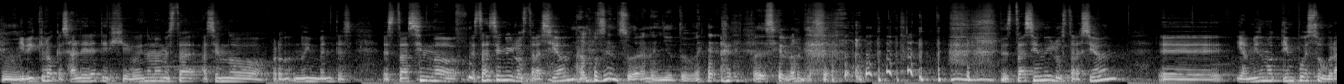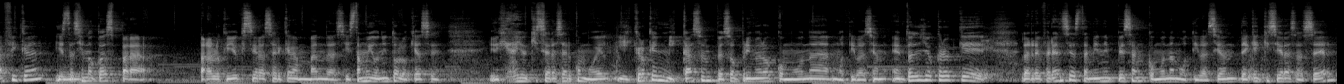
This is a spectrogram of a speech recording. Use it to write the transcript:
Y vi que lo que sale directo y dije, güey, no mames, está haciendo, perdón, no inventes, está haciendo, está haciendo ilustración, No nos censuran en YouTube, ¿eh? Puedes decir lo que sea. está haciendo ilustración eh, y al mismo tiempo es su gráfica y está haciendo cosas para, para lo que yo quisiera hacer, que eran bandas. Y está muy bonito lo que hace. Y dije, ay, yo quisiera ser como él. Y creo que en mi caso empezó primero como una motivación. Entonces yo creo que las referencias también empiezan como una motivación de qué quisieras hacer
